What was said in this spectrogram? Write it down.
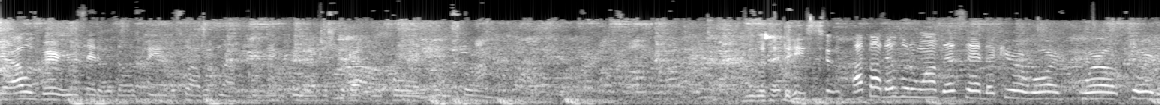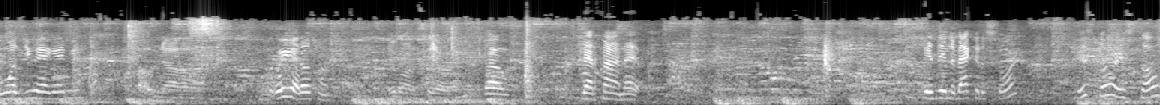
yeah, I was very irritated with those pants. That's why I was not recording. And I just forgot to record in the store. You look at these two. I thought those were the ones that said the Cure World World Tour, the ones you had gave me. Oh no. Where you got those from? They want to sell right Oh, gotta find that. Is it in the back of the store? This store is so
